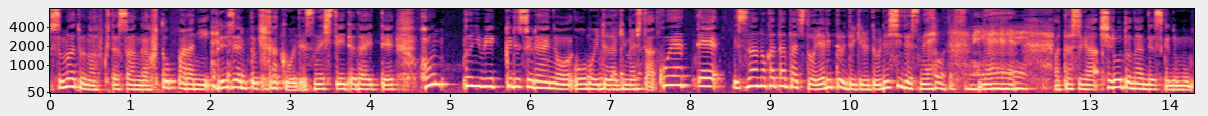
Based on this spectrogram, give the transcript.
スマートな福田さんが太っ腹にプレゼント企画をですね、していただいて、本当にびっくりするぐらいの応募いただきました。こうやってリスナーの方たちとやり取りできると嬉しいですね。そうですね。ね私が素人なんですけども、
